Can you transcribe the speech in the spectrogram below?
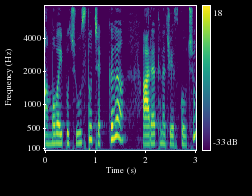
అమ్మవైపు చూస్తూ చక్కగా ఆరాధన చేసుకోవచ్చు.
